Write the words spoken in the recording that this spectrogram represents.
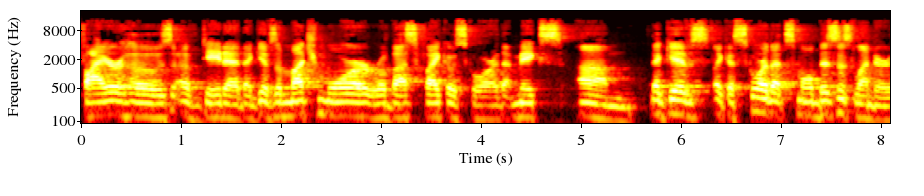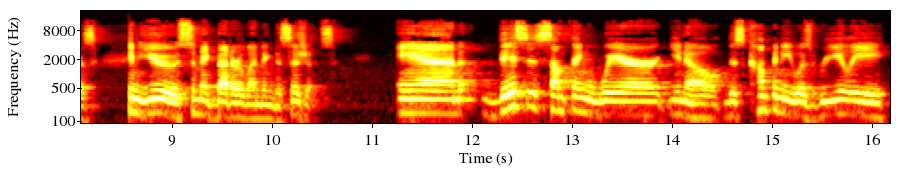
fire hose of data that gives a much more robust FICO score that makes um, that gives like a score that small business lenders can use to make better lending decisions. And this is something where you know this company was really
